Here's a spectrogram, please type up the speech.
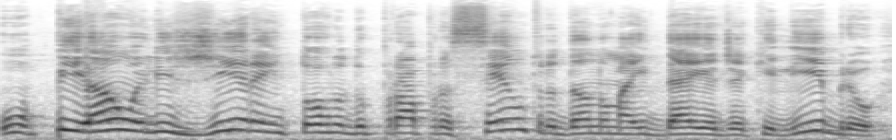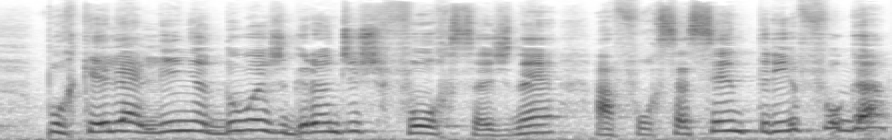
O peão ele gira em torno do próprio centro, dando uma ideia de equilíbrio, porque ele alinha duas grandes forças, né? A força centrífuga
